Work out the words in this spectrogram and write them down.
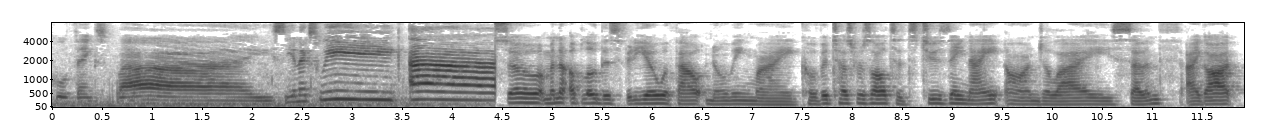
cool, thanks, bye. See you next week, ah! So I'm gonna upload this video without knowing my COVID test results. It's Tuesday night on July 7th. I got,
